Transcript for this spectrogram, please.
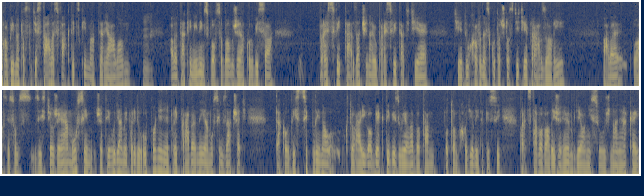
robíme v podstate stále s faktickým materiálom, hmm. ale takým iným spôsobom, že ako by sa presvita, začínajú presvítať tie, tie duchovné skutočnosti, tie právzory, ale vlastne som zistil, že ja musím, že tí ľudia mi prídu úplne nepripravení a musím začať takou disciplínou, ktorá ich objektivizuje, lebo tam potom chodili, takí si predstavovali, že neviem, kde oni sú už na nejakej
